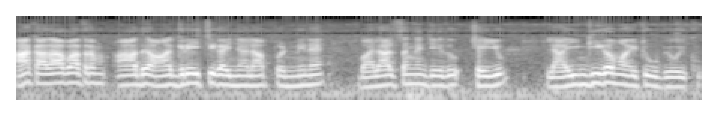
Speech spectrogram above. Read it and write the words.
ആ കഥാപാത്രം അത് ആഗ്രഹിച്ചു കഴിഞ്ഞാൽ ആ പെണ്ണിനെ ബലാത്സംഗം ചെയ്തു ചെയ്യും ലൈംഗികമായിട്ട് ഉപയോഗിക്കും.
